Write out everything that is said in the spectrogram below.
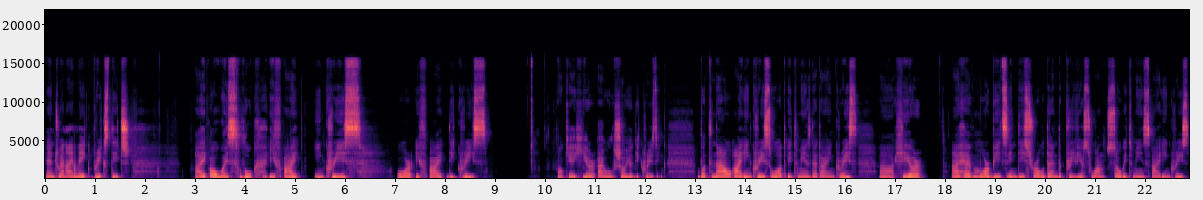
And when I make brick stitch I always look if I increase or if I decrease. Okay here I will show you decreasing but now I increase what it means that I increase. Uh, here I have more beads in this row than the previous one so it means I increase.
